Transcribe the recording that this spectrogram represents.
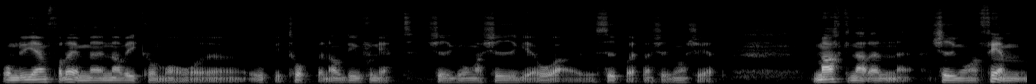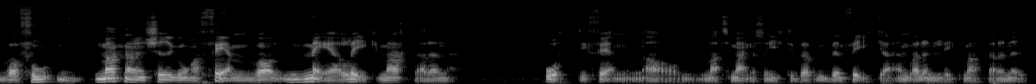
Om du jämför det med när vi kommer eh, upp i toppen av division 1 2020 och eh, Superettan 2021 marknaden 2005 var marknaden 2005 var mer lik marknaden 85 när Mats Magnusson gick till Benfica än vad den är lik marknaden nu.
